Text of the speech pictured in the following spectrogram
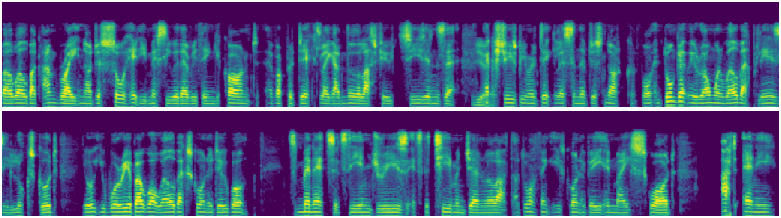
well, Welbeck and Brighton are just so hitty missy with everything. You can't ever predict. Like I know the last few seasons that Yeah. XG's been ridiculous and they've just not conformed. And don't get me wrong, when Welbeck plays, he looks good. You you worry about what Welbeck's going to do, but it's minutes, it's the injuries, it's the team in general. I, I don't think he's going to be in my squad at any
